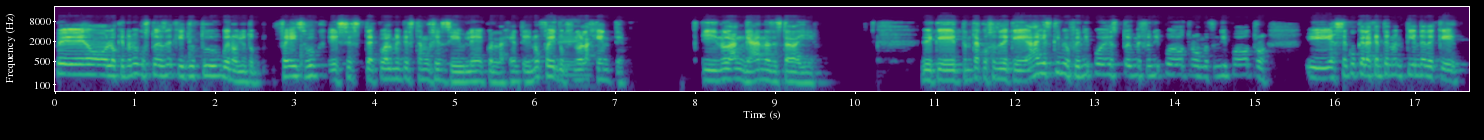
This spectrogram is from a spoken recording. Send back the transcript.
Pero lo que no me gustó es de que YouTube, bueno, YouTube, Facebook es este, actualmente está muy sensible con la gente, no Facebook, sino la gente. Y no dan ganas de estar ahí. De que tanta cosas de que, ay, es que me ofendí por esto, y me ofendí por otro, me ofendí por otro. Y es algo que la gente no entiende de que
